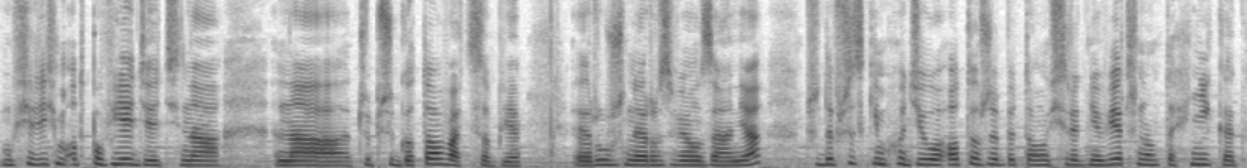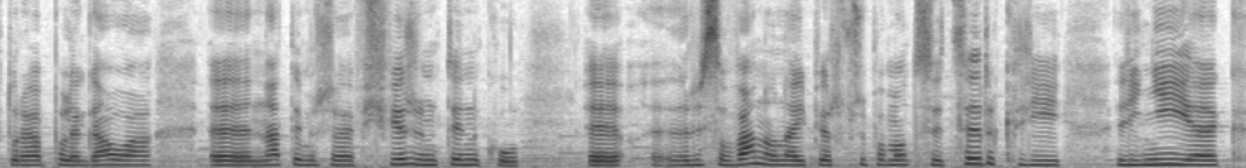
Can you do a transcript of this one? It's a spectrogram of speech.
musieliśmy odpowiedzieć na, na, czy przygotować sobie różne rozwiązania. Przede wszystkim chodziło o to, żeby tą średniowieczną technikę, która polegała e, na tym, że w świeżym tynku rysowano najpierw przy pomocy cyrkli, linijek,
